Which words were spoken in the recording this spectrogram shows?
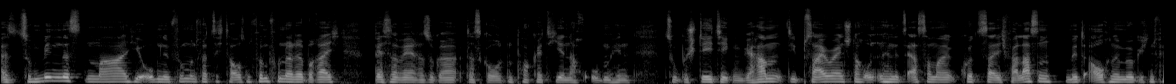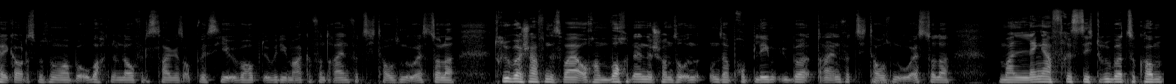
also zumindest mal hier oben den 45.500er Bereich. Besser wäre sogar das Golden Pocket hier nach oben hin zu bestätigen. Wir haben die Psy-Range nach unten hin jetzt erst einmal kurzzeitig verlassen, mit auch einem möglichen Fakeout. Das müssen wir mal beobachten im Laufe des Tages, ob wir es hier überhaupt über die Marke von 43.000 US-Dollar drüber schaffen. Das war ja auch am Wochenende schon so unser Problem, über 43.000 US-Dollar mal längerfristig drüber zu kommen.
